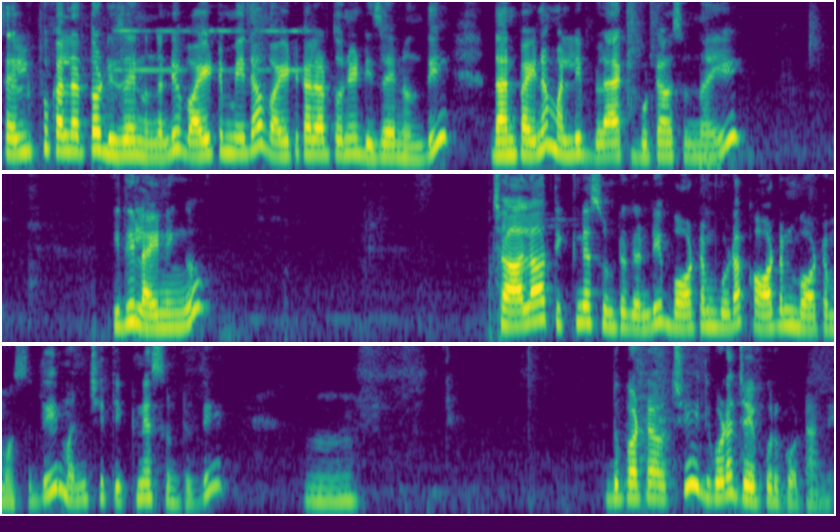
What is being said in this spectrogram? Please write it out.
సెల్ఫ్ కలర్తో డిజైన్ ఉందండి. వైట్ మీద వైట్ కలర్తోనే డిజైన్ ఉంది. దానిపైన మళ్ళీ బ్లాక్ బుటాస్ ఉన్నాయి. ఇది లైనింగ్. చాలా థిక్నెస్ ఉంటుందండి. బాటమ్ కూడా కాటన్ బాటమ్ వస్తుంది. మంచి థిక్నెస్ ఉంటుంది. దుపట్టా వచ్చి ఇది కూడా జైపూర్ కోటానే.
